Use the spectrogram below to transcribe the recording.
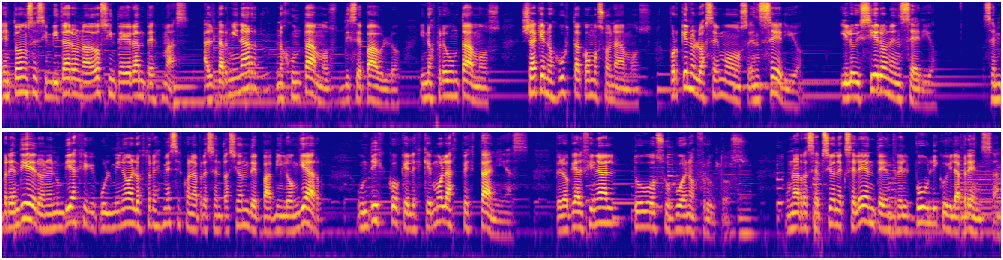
Entonces invitaron a dos integrantes más. Al terminar, nos juntamos, dice Pablo, y nos preguntamos, ya que nos gusta cómo sonamos, ¿por qué no lo hacemos en serio? Y lo hicieron en serio. Se emprendieron en un viaje que culminó a los tres meses con la presentación de Pamilonguear, un disco que les quemó las pestañas, pero que al final tuvo sus buenos frutos una recepción excelente entre el público y la prensa,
